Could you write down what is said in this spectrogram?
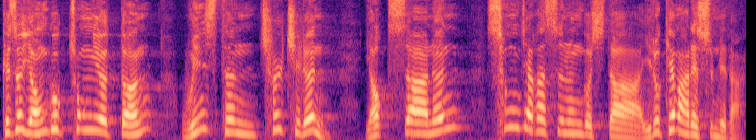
그래서 영국 총리였던 윈스턴 철칠은 역사는 승자가 쓰는 것이다. 이렇게 말했습니다.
